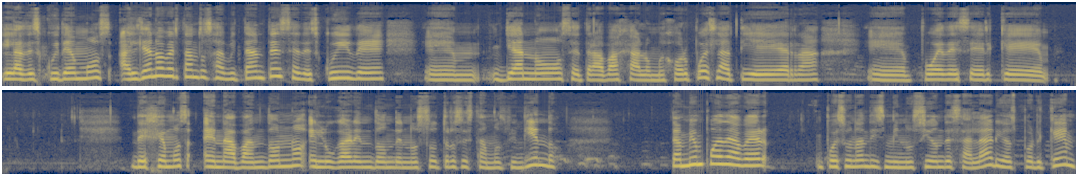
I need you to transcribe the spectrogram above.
la descuidemos, al ya no haber tantos habitantes, se descuide, eh, ya no se trabaja a lo mejor pues la tierra, eh, puede ser que dejemos en abandono el lugar en donde nosotros estamos viviendo. También puede haber pues una disminución de salarios, ¿por qué?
